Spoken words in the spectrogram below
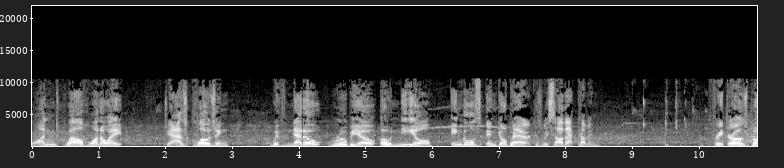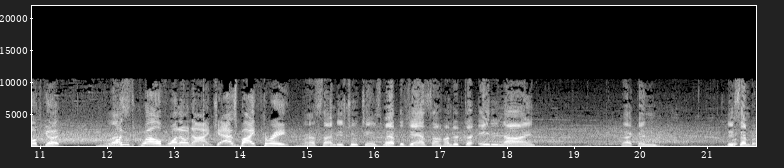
112 108. Jazz closing with Neto, Rubio, O'Neal, Ingles, and Gobert because we saw that coming. Free throws both good. 112 109. Jazz by three. Last time these two teams met, the Jazz 100 to 89 back in December.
